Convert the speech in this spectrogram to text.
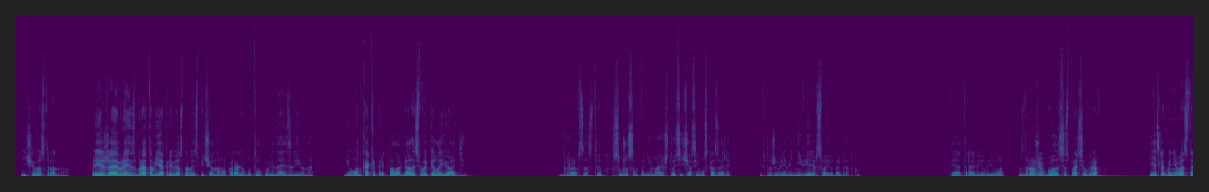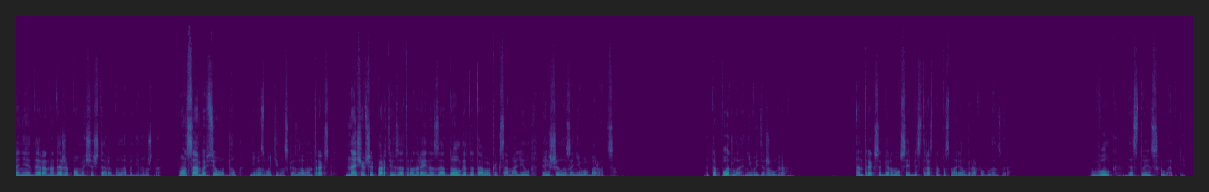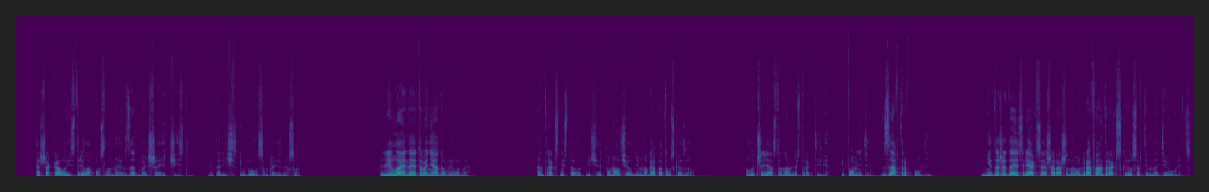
Ничего странного. Приезжая в Рейн с братом, я привез новоиспеченному королю бутылку вина из Ливна. И он, как и предполагалось, выпил ее один. Граф застыл, с ужасом понимая, что сейчас ему сказали, и в то же время не веря в свою догадку. — Ты отравил его? — с дрожью в голосе спросил граф. — если бы не восстание Дерана, даже помощь Штара была бы не нужна. Он сам бы все отдал, — невозмутимо сказал Антракс, начавший партию за трон Рейна задолго до того, как сама Лил решила за него бороться. «Это подло», — не выдержал граф. Антракс обернулся и бесстрастно посмотрел графу в глаза. Волк достоин схватки, а шакалу и стрела, посланная взад, большая честь —— металлическим голосом произнес он. Лилайна этого не одобрила бы. Антракс не стал отвечать, помолчал немного, а потом сказал. «Лучше я остановлюсь в трактире. И помните, завтра в полдень». Не дожидаясь реакции ошарашенного графа, Антракс скрылся в темноте улиц.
